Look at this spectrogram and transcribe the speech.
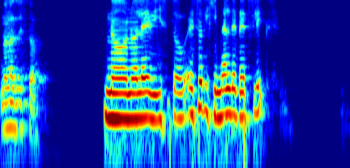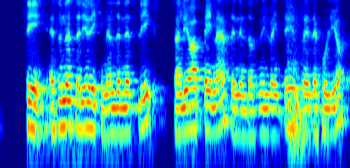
¿No la has visto? No, no la he visto. ¿Es original de Netflix? Sí, es una serie original de Netflix. Salió apenas en el 2020, el 3 de julio.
